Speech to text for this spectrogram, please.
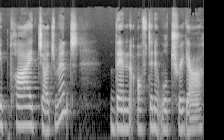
apply judgment, then often it will trigger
